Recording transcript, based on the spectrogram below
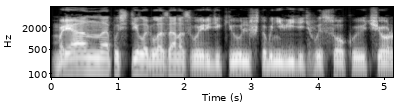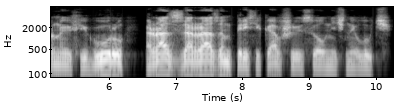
Марианна опустила глаза на свой редикюль, чтобы не видеть высокую черную фигуру, раз за разом пересекавшую солнечный луч.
